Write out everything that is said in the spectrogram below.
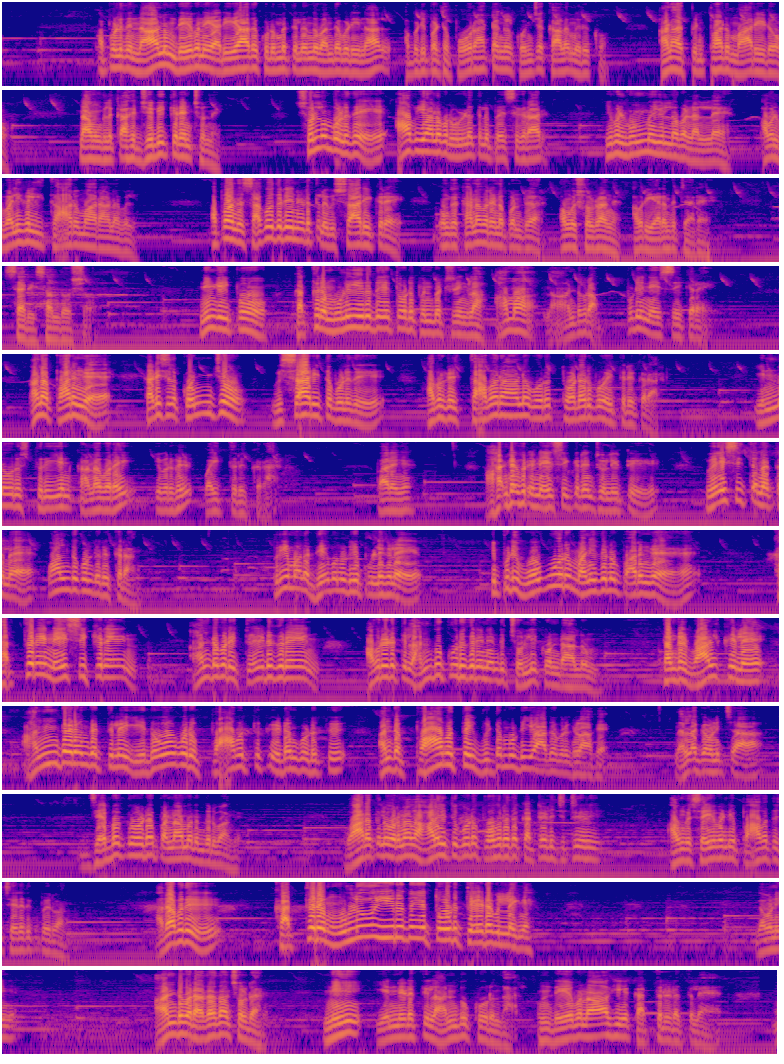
அப்பொழுது நானும் தேவனை அறியாத குடும்பத்திலிருந்து வந்தபடினால் அப்படிப்பட்ட போராட்டங்கள் கொஞ்ச காலம் இருக்கும். ஆனால் பின்பாடு மாறிடும். நான் உங்களுக்காக ஜெபிக்கிறேன்னு சொன்னேன். சொல்லும் பொழுதே ஆவியானவர் உள்ளத்தில் பேசுகிறார் இவள் உண்மையுள்ளவள் அல்ல அவள் வழிகளில் தாறுமாறானவள். அப்போ அந்த சகோதரியின் இடத்துல விசாரிக்கிறேன் உங்கள் கணவர் என்ன பண்ணுறார் அவங்க சொல்கிறாங்க அவர் இறந்துட்டாரே. சரி சந்தோஷம். நீங்கள் இப்போ கர்த்தரை முழு இருதயத்தோடு பின்பற்றுறீங்களா? ஆமாம் நான் ஆண்டவர் அப்படி நேசிக்கிறேன். ஆனால் பாருங்கள் கடைசியில் கொஞ்சம் விசாரித்த பொழுது அவர்கள் தவறான ஒரு தொடர்பு வைத்திருக்கிறார். இன்னொரு ஸ்திரீயின் கணவரை இவர்கள் வைத்திருக்கிறார். பாருங்க ஆண்டவரை நேசிக்கிறேன்னு சொல்லிட்டு வேசித்தனத்தில் வாழ்ந்து கொண்டு இருக்கிறாங்க பிரியமான தேவனுடைய பிள்ளைகளே இப்படி ஒவ்வொரு மனிதனும் பாருங்க கத்தரை நேசிக்கிறேன் ஆண்டவரை தேடுகிறேன் அவரிடத்தில் அன்பு கூறுகிறேன் என்று சொல்லிக் கொண்டாலும் தங்கள் வாழ்க்கையிலே அந்தரங்கத்திலே ஏதோ ஒரு பாவத்துக்கு இடம் கொடுத்து அந்த பாவத்தை விட முடியாதவர்களாக நல்லா கவனிச்சா ஜெபக்கோட பண்ணாம இருந்துருவாங்க. வாரத்துல ஒரு நாள் ஆலயத்துக்கு கூட போகிறத கட்டடிச்சிட்டு அவங்க செய்ய வேண்டிய பாவத்தை செய்யறதுக்கு போயிடுவாங்க அதாவது கத்திர முழு இருதயத்தோடு தேடவில்லைங்க. கவனிங்க. ஆண்டவர் அதை தான் சொல்றாரு. நீ என்னிடத்தில் அன்பு கூர்ந்தால் உன் தேவனாகிய கர்த்தரிடத்துல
